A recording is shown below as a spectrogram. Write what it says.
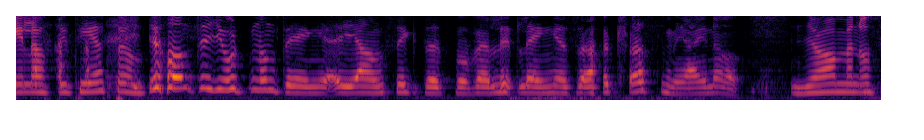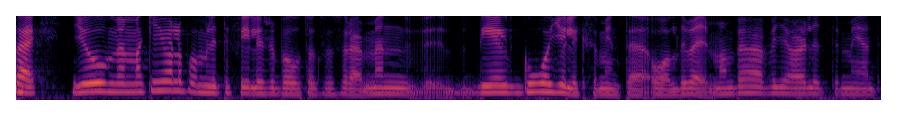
elasticiteten. Jag har inte gjort någonting i ansiktet på väldigt länge så trust me I know. Ja, men och så här, jo, men man kan ju hålla på med lite fillers och botox och sådär, men det går ju liksom inte all the way. Man behöver göra lite med,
